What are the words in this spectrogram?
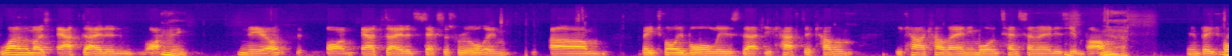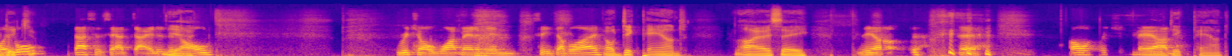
one of the most outdated, I Hmm. Think, neo um, outdated sexist rule in um, beach volleyball is that you have to cover, you can't cover any more than ten centimeters of your bum Yeah. in beach volleyball. That's just outdated and old. Rich old white man in the NCAA. Oh, Dick Pound, IOC. Yeah. old Richard Oh, Dick Pound.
